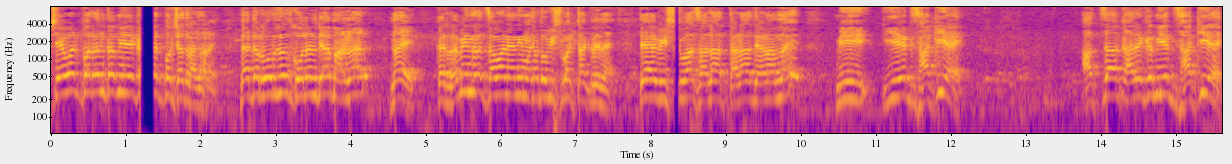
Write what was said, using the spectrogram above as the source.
शेवटपर्यंत मी एकाच पक्षात राहणार आहे. नाही तर रोज रोज कोलंड्या मारणार नाही. कारण रवींद्र चव्हाण यांनी माझा तो विश्वास टाकलेला आहे. त्या विश्वासाला तडा देणार नाही. मी ही एक झाकी आहे. आजचा कार्यक्रम एक झाकी आहे.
